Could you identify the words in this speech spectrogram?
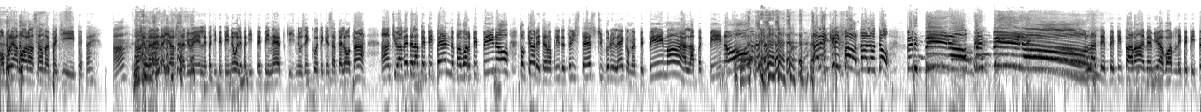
On pourrait avoir ensemble un petit pépin. Hein? J'aimerais d'ailleurs saluer les petits pépinos et les petites pépinettes qui nous écoutent et que ça fait longtemps. Hein? Tu avais de la pépipène de pas voir Pépino? Ton cœur était rempli de tristesse, tu brûlais comme un pépiment à la Pépino. Allez, crie fort dans l'auto! Pépino! Pépino! Là, tes pépi parents aimaient mieux avoir les pépipés,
